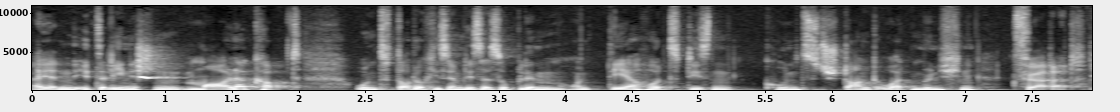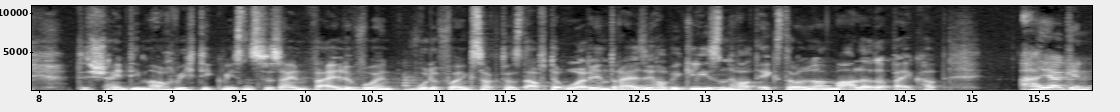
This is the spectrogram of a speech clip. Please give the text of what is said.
einen italienischen Maler gehabt und dadurch ist ihm das ja so blimm. Und der hat diesen Kunststandort München gefördert. Das scheint ihm auch wichtig gewesen zu sein, weil du vorhin, wo du vorhin gesagt hast, auf der Orientreise habe ich gelesen, hat extra noch einen Maler dabei gehabt. Ah ja, gen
